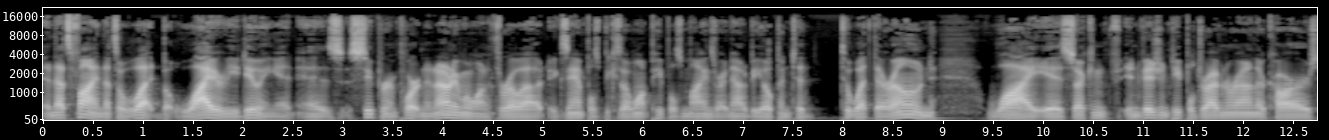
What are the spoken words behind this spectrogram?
and that's fine. That's a what, but why are you doing it is super important. And I don't even want to throw out examples because I want people's minds right now to be open to to what their own why is. So I can envision people driving around in their cars.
